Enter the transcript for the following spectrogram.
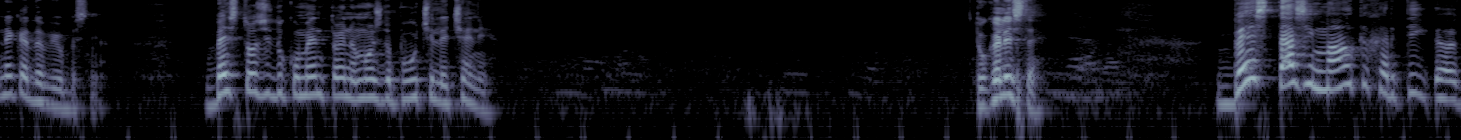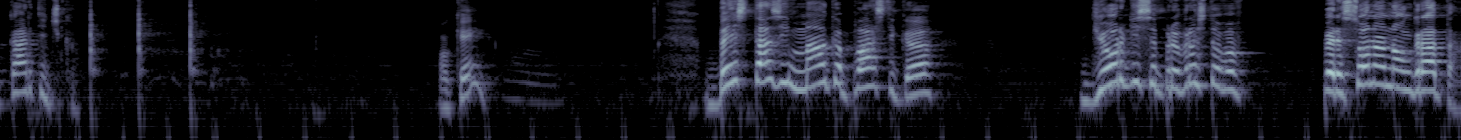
Нека да ви обясня. Без този документ той не може да получи лечение. Тук ли сте? Без тази малка харти, картичка. Окей? Без тази малка пластика, Георги се превръща в персона нон грата.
